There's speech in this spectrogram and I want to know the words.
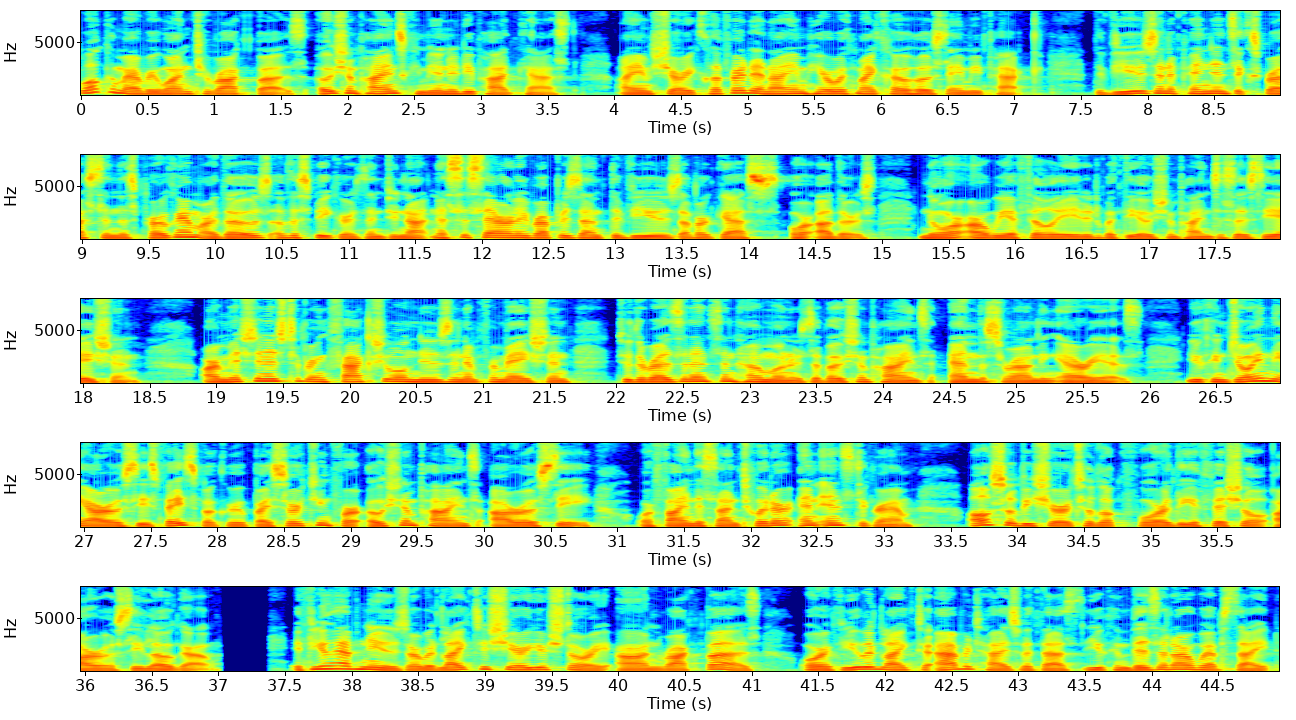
Welcome, everyone, to ROC Buzz, Ocean Pines Community Podcast. I am Sherry Clifford, and I am here with my co host, Amy Peck. The views and opinions expressed in this program are those of the speakers and do not necessarily represent the views of our guests or others, nor are we affiliated with the Ocean Pines Association. Our mission is to bring factual news and information to the residents and homeowners of Ocean Pines and the surrounding areas. You can join the ROC's Facebook group by searching for Ocean Pines ROC or find us on Twitter and Instagram. Also, be sure to look for the official ROC logo. If you have news or would like to share your story on ROC Buzz, or if you would like to advertise with us, you can visit our website,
